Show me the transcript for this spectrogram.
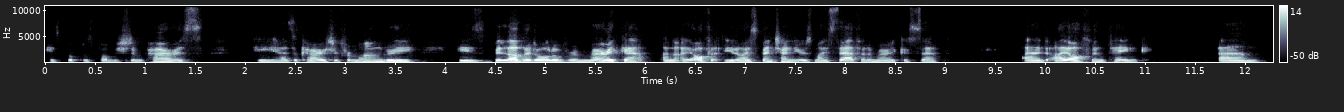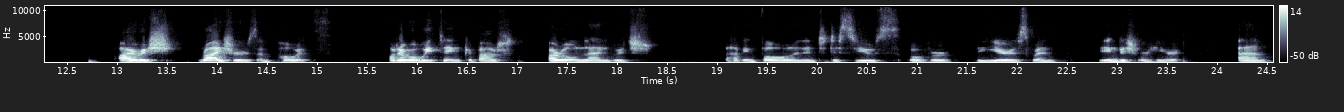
his book was published in Paris. He has a character from Hungary. He's beloved all over America. And I often, you know, I spent 10 years myself in America, Seth. And I often think um, Irish writers and poets, whatever we think about our own language having fallen into disuse over the years when the English were here, um,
